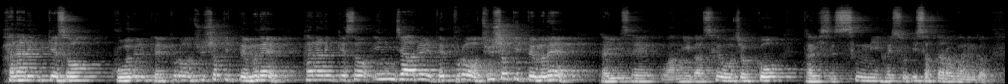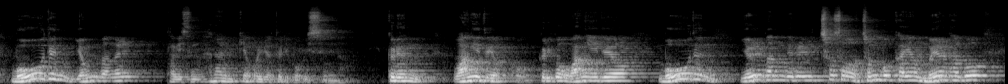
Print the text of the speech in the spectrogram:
하나님께서 구원을 베풀어 주셨기 때문에 하나님께서 인자를 베풀어 주셨기 때문에 다윗의 왕위가 세워졌고 다윗이 승리할 수 있었다라고 하는 것 모든 영광을 다윗은 하나님께 올려드리고 있습니다. 그는 왕이 되었고 그리고 왕이 되어 모든 열방들을 쳐서 정복하여 멸하고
